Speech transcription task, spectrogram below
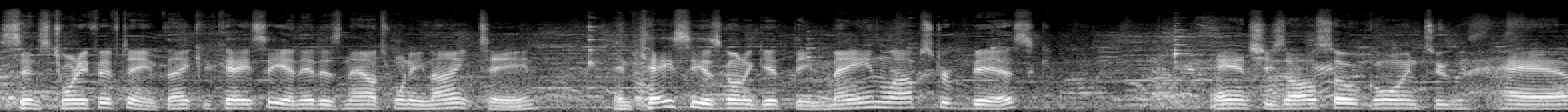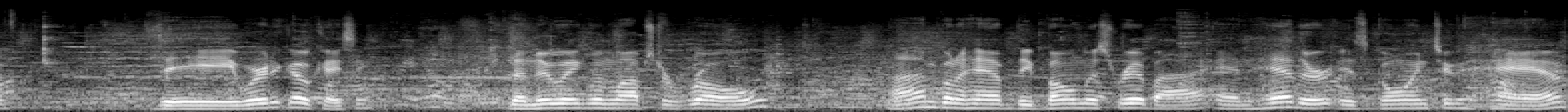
since 2015. Thank you, Casey. And it is now 2019. And Casey is going to get the Maine lobster bisque. And she's also going to have the, where'd it go, Casey? The New England lobster roll. I'm going to have the boneless ribeye, and Heather is going to have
